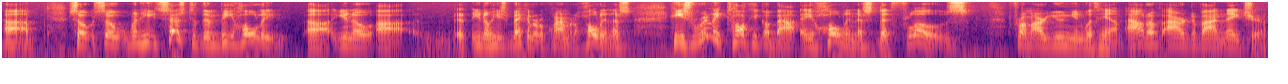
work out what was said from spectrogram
Uh, so, so when he says to them, "Be holy," uh, you know, uh, you know, he's making a requirement of holiness. He's really talking about a holiness that flows from our union with Him, out of our divine nature.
